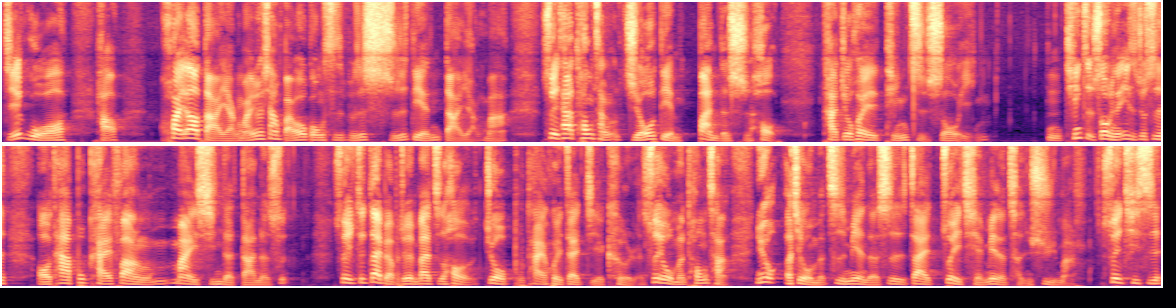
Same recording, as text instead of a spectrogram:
结果好，快要打烊嘛，因为像百货公司不是十点打烊嘛，所以他通常九点半的时候，他就会停止收银。嗯，停止收银的意思就是，哦，他不开放卖新的单了，所以所以就代表九点半之后就不太会再接客人。所以我们通常，因为而且我们字面的是在最前面的程序嘛，所以其实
